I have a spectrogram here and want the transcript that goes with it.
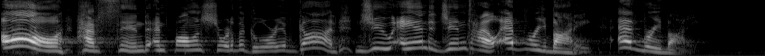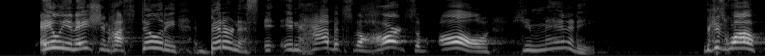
all have sinned and fallen short of the glory of God. Jew and Gentile, everybody, everybody. Alienation, hostility, bitterness inhabits the hearts of all humanity. Because while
